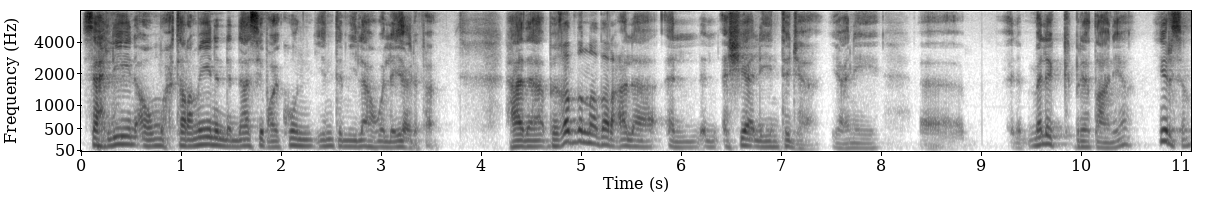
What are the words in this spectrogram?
سهلين أو محترمين إن الناس يبغى يكون ينتمي له ولا يعرفه. هذا بغض النظر على الأشياء اللي ينتجها. يعني آه، ملك بريطانيا يرسم.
